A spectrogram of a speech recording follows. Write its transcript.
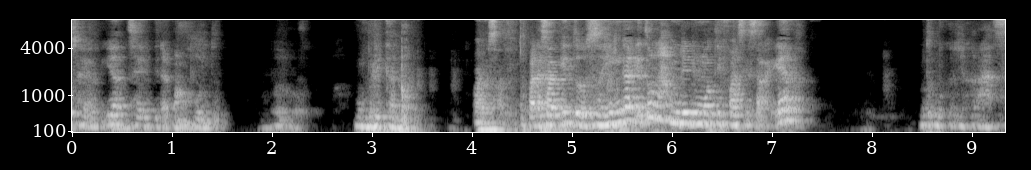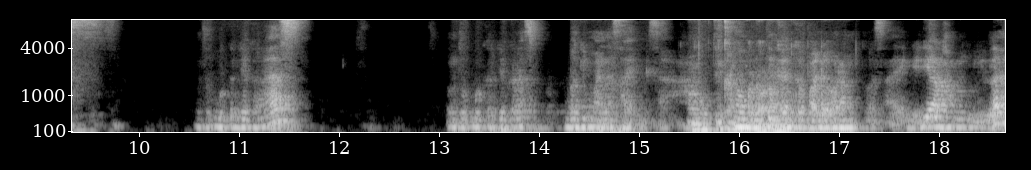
saya lihat saya tidak mampu untuk eh, memberikan Pada saat itu. pada saat itu sehingga itulah menjadi motivasi saya untuk bekerja keras untuk bekerja keras untuk bekerja keras bagaimana saya bisa membuktikan kepada orang membuktikan tua. kepada orang tua saya jadi alhamdulillah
